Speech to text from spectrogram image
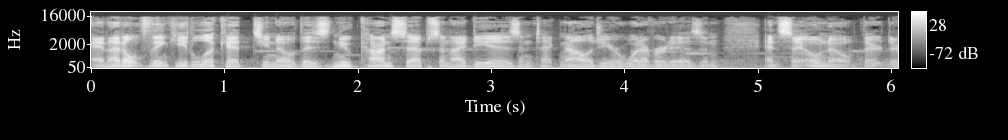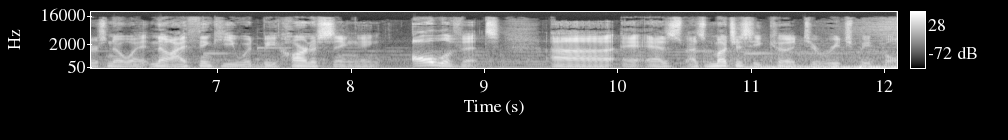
and I don't think he'd look at you know these new concepts and ideas and technology or whatever it is and and say, oh no, there, there's no way. No, I think he would be harnessing all of it uh, as as much as he could to reach people.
